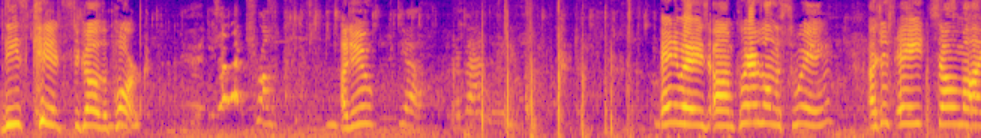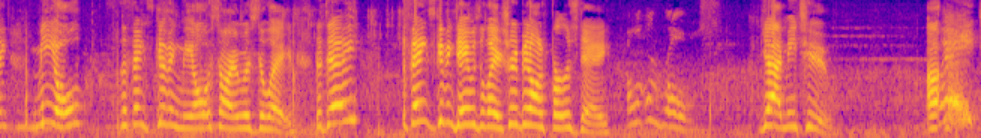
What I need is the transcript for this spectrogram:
these kids to go to the park. You sound like Trump. I do? Yeah, in a bad way. Anyways, um, Claire's on the swing. I just ate some of my meal, the Thanksgiving meal. Sorry, it was delayed. The day, the Thanksgiving day was delayed. It should have been on Thursday. I want more rolls. Yeah, me too. Uh, Wait!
